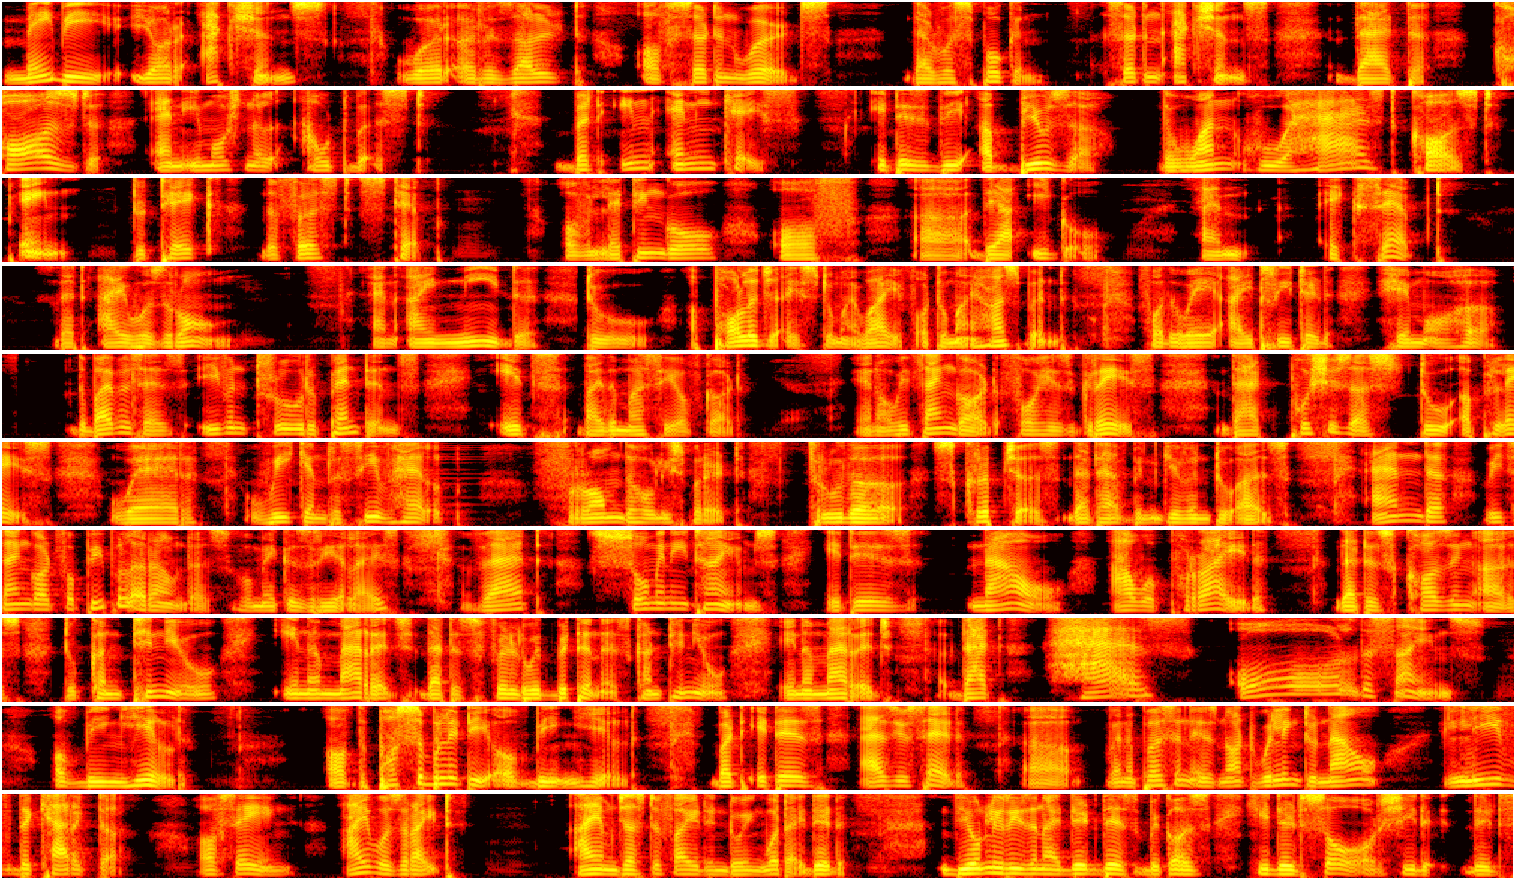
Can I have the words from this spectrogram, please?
maybe your actions were a result of certain words that were spoken certain actions that caused an emotional outburst. But in any case it is the abuser, the one who has caused pain, to take the first step of letting go of uh, their ego and accept that I was wrong and I need to apologize to my wife or to my husband for the way I treated him or her. The Bible says even true repentance it's by the mercy of God. You know, we thank God for His grace that pushes us to a place where we can receive help from the Holy Spirit through the scriptures that have been given to us. And uh, we thank God for people around us who make us realize that so many times it is now our pride that is causing us to continue in a marriage that is filled with bitterness, continue in a marriage that has all the signs of being healed, of the possibility of being healed. But it is, as you said, uh, when a person is not willing to now leave the character of saying, I was right, I am justified in doing what I did. The only reason I did this because he did so or she did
